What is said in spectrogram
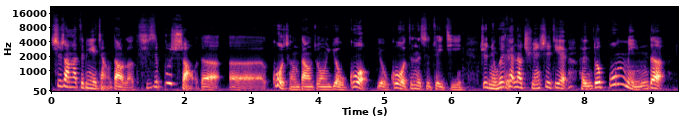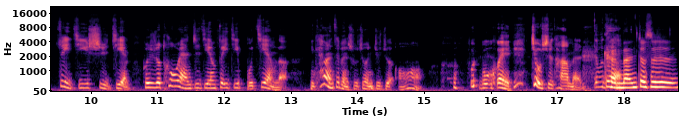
事实上，他这边也讲到了，其实不少的呃过程当中有过有过真的是坠机，就你会看到全世界很多不明的坠机事件，或者说突然之间飞机不见了。你看完这本书之后，你就觉得哦。会不会就是他们，对不对？可能就是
